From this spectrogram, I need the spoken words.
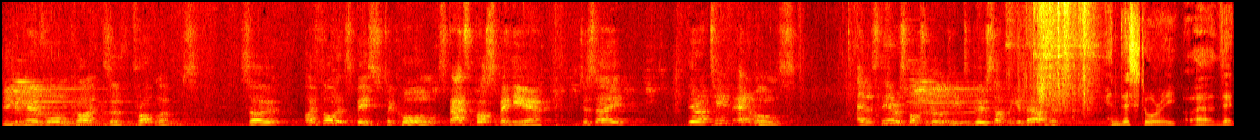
You can have all kinds of problems. So I thought it's best to call Stas Bosper here to say there are 10 animals and it's their responsibility to do something about it. In this story uh, that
